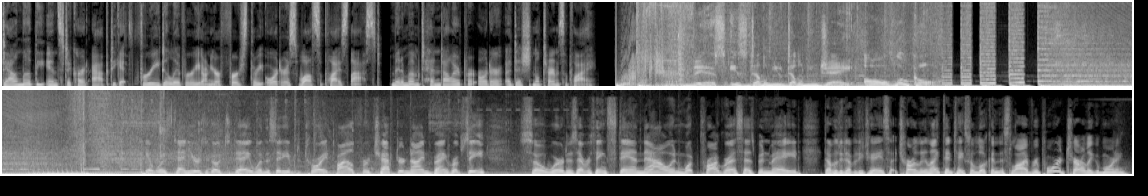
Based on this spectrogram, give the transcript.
Download the Instacart app to get free delivery on your first three orders while supplies last. Minimum $10 per order, additional term supply. This is WWJ All Local. It was 10 years ago today when the city of Detroit filed for Chapter 9 bankruptcy. So, where does everything stand now and what progress has been made? WWJ's Charlie Langton takes a look in this live report. Charlie, good morning.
